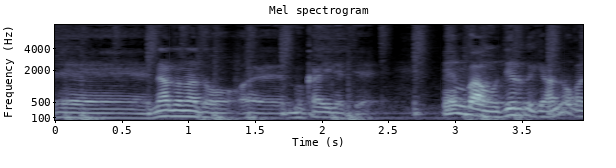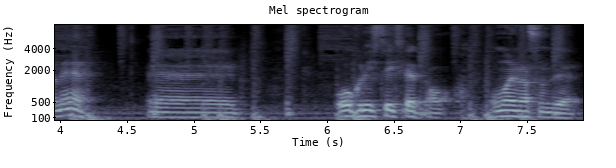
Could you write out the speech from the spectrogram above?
えー、などなど、えー、迎え入れてメンバーも出るときあるのかね、えー、お送りしていきたいと思いますんで、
